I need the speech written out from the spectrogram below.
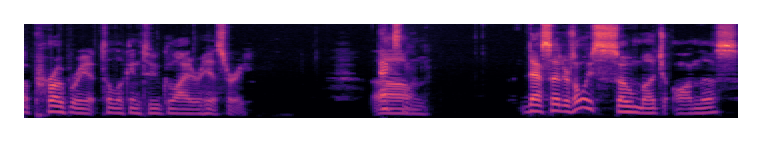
appropriate to look into glider history. Excellent. Um, that said, there's only so much on this.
